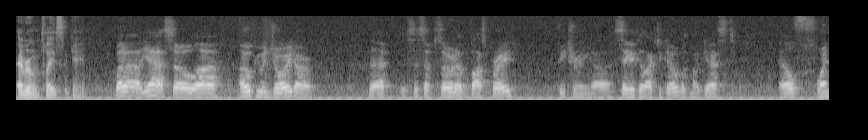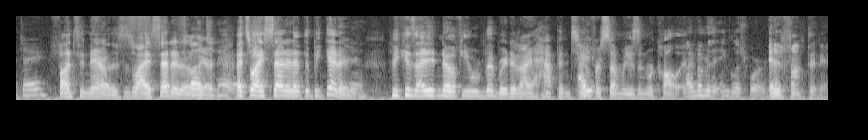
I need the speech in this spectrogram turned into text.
Everyone plays the game. But uh, yeah, so uh, I hope you enjoyed our the ep- this episode of Boss Parade, featuring uh, Sega Galactico with my guest El Fuente. Fontanero. This is why I said it earlier. Fontanero. That's why I said it at the beginning. Yeah. Because I didn't know if you remembered, and I happened to, I- for some reason, recall it. I remember the English word El Fontanero.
